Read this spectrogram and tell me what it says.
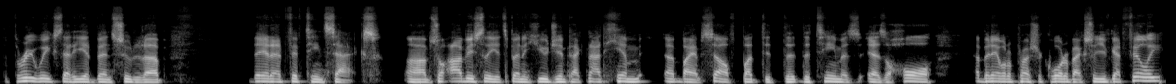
the three weeks that he had been suited up, they had had 15 sacks. Um, so obviously, it's been a huge impact. Not him uh, by himself, but the, the the team as as a whole have been able to pressure quarterbacks. So you've got Philly,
